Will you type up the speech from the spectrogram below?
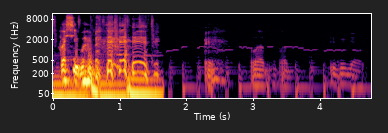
Спасибо. Ладно, ладно. Извиняюсь.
